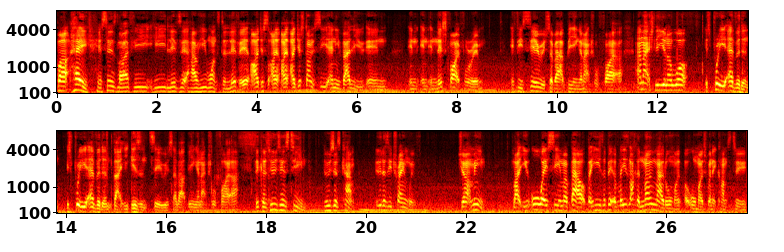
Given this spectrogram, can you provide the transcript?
but hey, it's his life. He he lives it how he wants to live it. I just I, I, I just don't see any value in, in in in this fight for him if he's serious about being an actual fighter. And actually, you know what? it's pretty evident. It's pretty evident that he isn't serious about being an actual fighter. Because who's his team? Who's his camp? Who does he train with? Do you know what I mean? Like you always see him about, but he's a bit of he's like a nomad almost almost when it comes to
